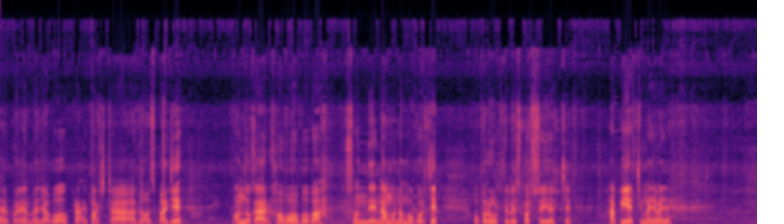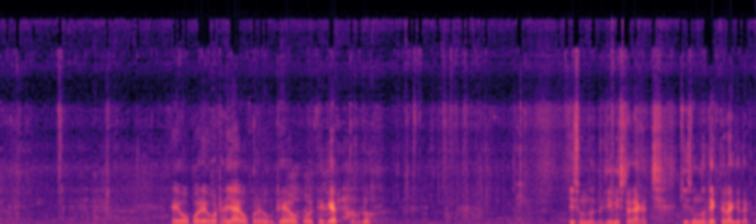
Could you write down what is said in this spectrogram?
তারপরে আমরা যাব প্রায় পাঁচটা দশ বাজে। অন্ধকার হব হব বা সন্ধে নামো নামো করছে। ওপরে উঠতে বেশ কষ্টই হচ্ছে। হাঁপিয়ে যাচ্ছি মাঝে মাঝে। এই ওপরে ওঠা যায়, ওপরে উঠে ওপর থেকে পুরো কি সুন্দর জিনিসটা দেখাচ্ছে। কি সুন্দর দেখতে লাগছে দেখো।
